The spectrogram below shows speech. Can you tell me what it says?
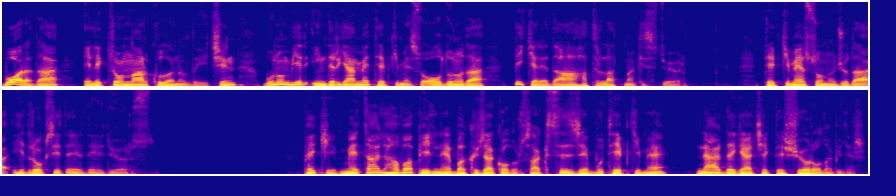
Bu arada elektronlar kullanıldığı için bunun bir indirgenme tepkimesi olduğunu da bir kere daha hatırlatmak istiyorum. Tepkime sonucu da hidroksit elde ediyoruz. Peki metal hava piline bakacak olursak sizce bu tepkime nerede gerçekleşiyor olabilir?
